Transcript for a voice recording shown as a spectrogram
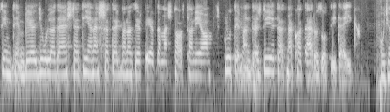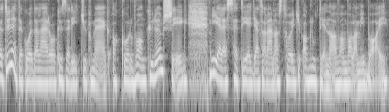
szintén bélgyulladás, tehát ilyen esetekben azért érdemes tartani a gluténmentes diétát meghatározott ideig. Hogyha a tünetek oldaláról közelítjük meg, akkor van különbség? Mi jelezheti egyáltalán azt, hogy a gluténnal van valami baj?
